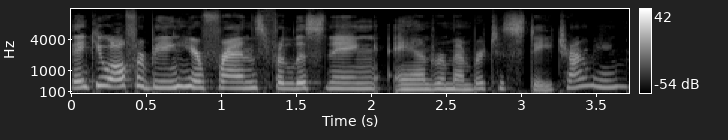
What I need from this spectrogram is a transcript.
Thank you all for being here, friends, for listening, and remember to stay charming.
